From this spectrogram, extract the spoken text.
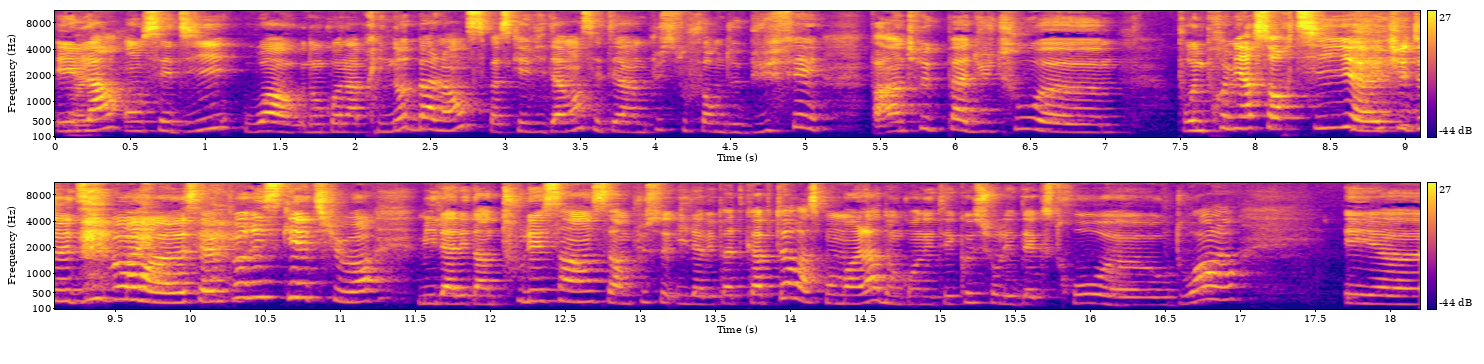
Et Ouais. là, on s'est dit waouh, donc on a pris notre balance parce qu'évidemment, c'était en plus sous forme de buffet, pas un truc pas du tout. euh, Pour une première sortie, euh, tu te dis, bon, euh, c'est un peu risqué, tu vois. Mais il allait dans tous les sens. En plus, il avait pas de capteur à ce moment-là, donc on était que sur les dextros euh, au doigt, là. Et, euh,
